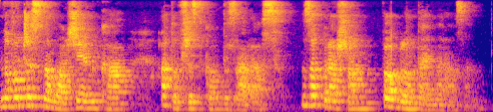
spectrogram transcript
nowoczesna łazienka, a to wszystko od zaraz. Zapraszam, pooglądajmy razem.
